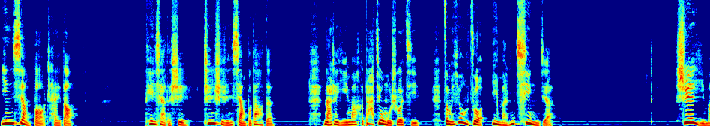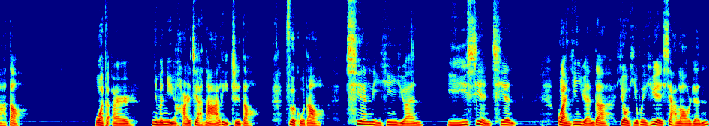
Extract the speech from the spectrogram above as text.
因向宝钗道：“天下的事真是人想不到的。拿着姨妈和大舅母说起，怎么又做一门亲家？”薛姨妈道：“我的儿，你们女孩家哪里知道？自古道千里姻缘一线牵，管姻缘的。”有一位月下老人，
